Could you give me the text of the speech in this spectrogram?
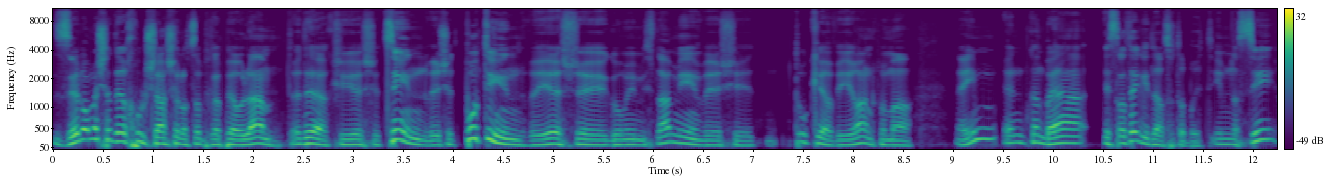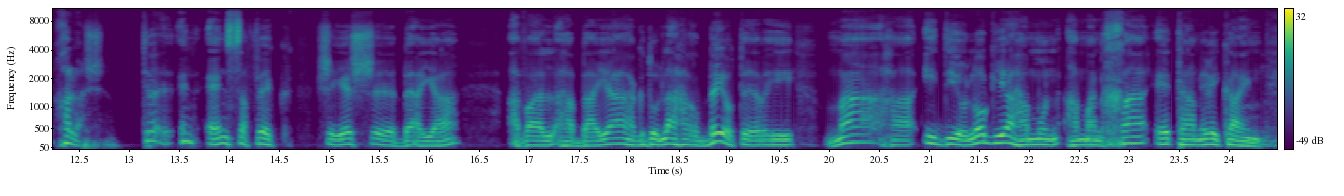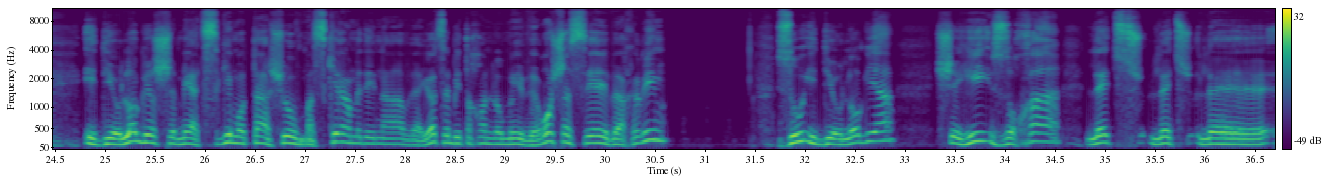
זה לא משדר חולשה של ארצות כלפי העולם. אתה יודע, כשיש את סין, ויש את פוטין, ויש uh, גורמים אסלאמיים, ויש את uh, טורקיה ואיראן, כלומר, האם אין כאן בעיה אסטרטגית לארה"ב עם נשיא חלש? תראה, אין, אין ספק שיש uh, בעיה, אבל הבעיה הגדולה הרבה יותר היא מה האידיאולוגיה המונ... המנחה את האמריקאים. Mm-hmm. אידיאולוגיה שמייצגים אותה, שוב, מזכיר המדינה והיועץ לביטחון לאומי וראש ה-CA ואחרים, זו אידיאולוגיה שהיא זוכה לצ... לצ...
